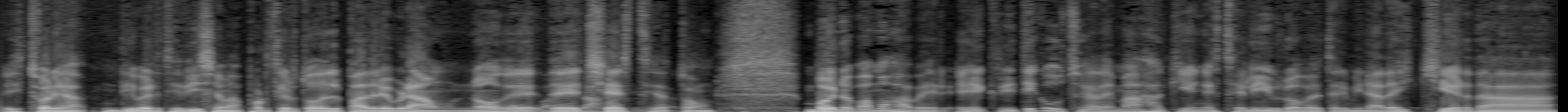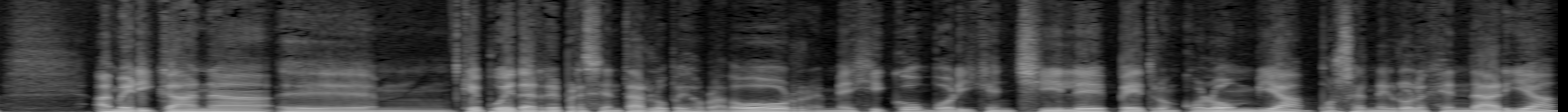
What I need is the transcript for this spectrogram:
historias divertidísimas, por cierto, del padre Brown, ¿no? de, oh, Chesterton. Bueno, vamos a ver, eh, critica usted además aquí en este libro determinada izquierda americana eh, que puede representar López Obrador en México, Boric en Chile, Petro en Colombia, por ser negro legendaria.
